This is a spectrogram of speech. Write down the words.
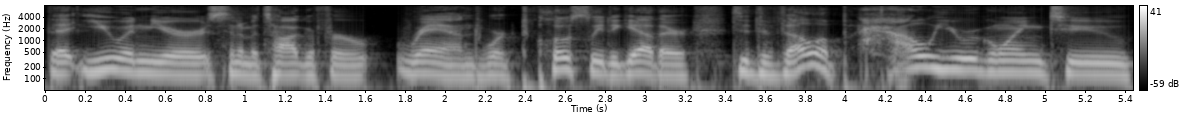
that you and your cinematographer Rand worked closely together to develop how you were going to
